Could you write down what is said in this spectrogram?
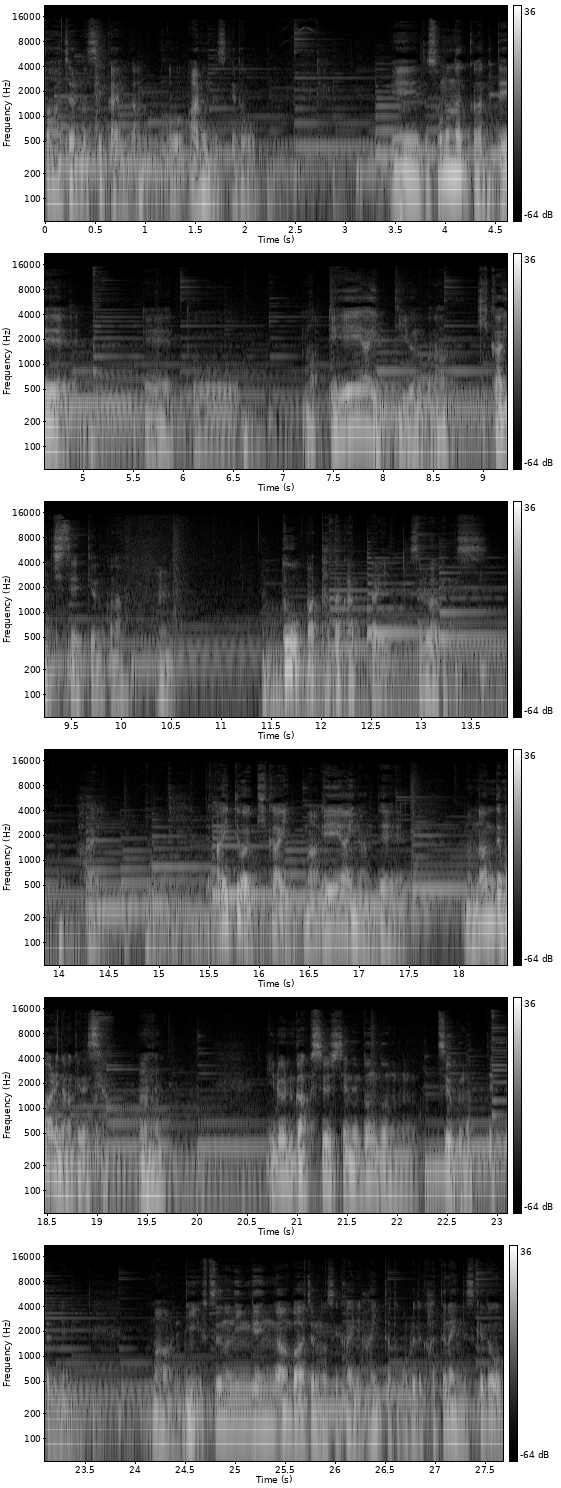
バーチャルな世界がこうあるんですけど、えー、とその中で、えーとまあ、AI っていうのかな？機械知性っていうのかな、うん、と、まあ、戦ったりするわけです。はい、で相手は機械、まあ、AI なんで、まあ、何でもありなわけですよ。いろいろ学習してねどんどん強くなっていったりね。まあに普通の人間がバーチャルの世界に入ったところで勝てないんですけど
